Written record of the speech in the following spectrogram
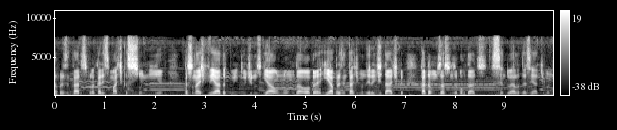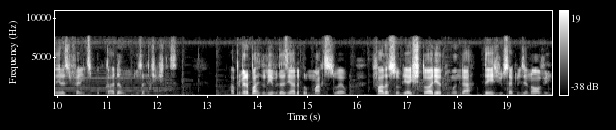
apresentadas pela carismática Soninha, personagem criada com o intuito de nos guiar ao longo da obra e apresentar de maneira didática cada um dos assuntos abordados, sendo ela desenhada de maneiras diferentes por cada um dos artistas. A primeira parte do livro, desenhada pelo Maxwell, fala sobre a história do mangá desde o século XIX,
